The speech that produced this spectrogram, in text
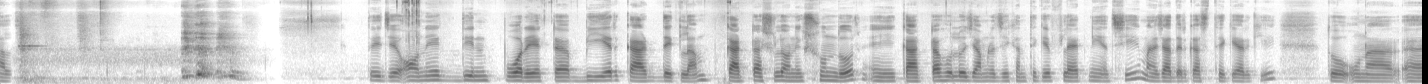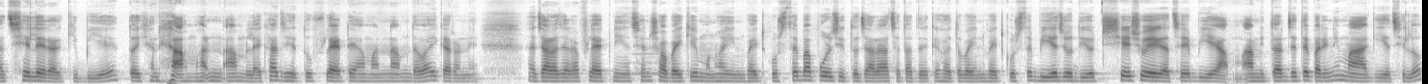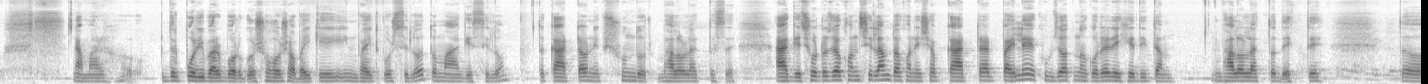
তো এই যে অনেক দিন পরে একটা বিয়ের কার্ড দেখলাম। কার্ডটা আসলে অনেক সুন্দর। এই কার্ডটা হলো যে আমরা যেখান থেকে ফ্ল্যাট নিয়েছি মানে যাদের কাছ থেকে আর কি তো ওনার ছেলের আর কি বিয়ে। তো এখানে আমার নাম লেখা, যেহেতু ফ্ল্যাটে আমার নাম দেওয়া, এই কারণে যারা যারা ফ্ল্যাট নিয়েছেন সবাইকে মনে হয় ইনভাইট করছে বা পরিচিত যারা আছে তাদেরকে হয়তো বা ইনভাইট করছে। বিয়ে যদিও শেষ হয়ে গেছে, বিয়ে আমি তো আর যেতে পারিনি, মা গিয়েছিল। আমার ওদের পরিবারবর্গ সহ সবাইকে ইনভাইট করছিল, তো মা গেছিল। তো কার্ডটা অনেক সুন্দর, ভালো লাগতেছে। আগে ছোট যখন ছিলাম, তখন এইসব কার্ড টার্ড পাইলে খুব যত্ন করে রেখে দিতাম। ভালো লাগতো দেখতে। তো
